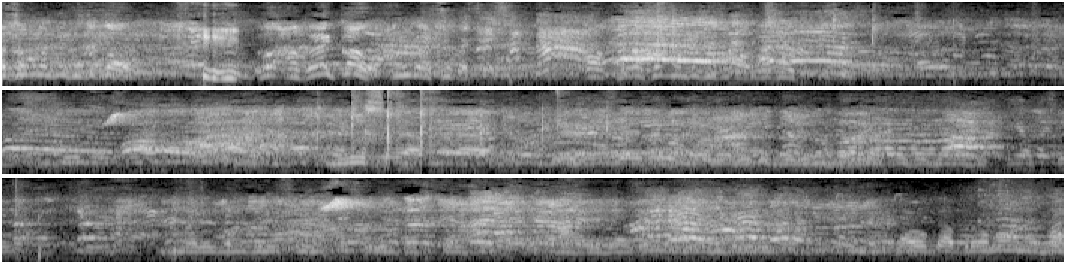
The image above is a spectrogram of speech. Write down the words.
খেলা সম্বন্ধে কিছু কও? আগে কও আমি বেশি বেশি খেলা সম্বন্ধে কিছু কও ভ্রমণ এবং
